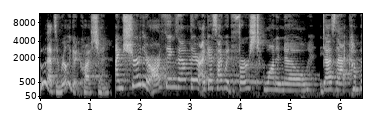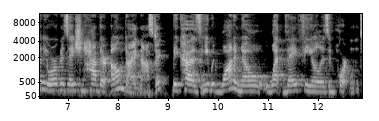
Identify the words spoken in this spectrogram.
Ooh, that's a really good question. I'm sure there are things out there. I guess I would first want to know does that company or organization have their own diagnostic? Because you would want to know what they feel is important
